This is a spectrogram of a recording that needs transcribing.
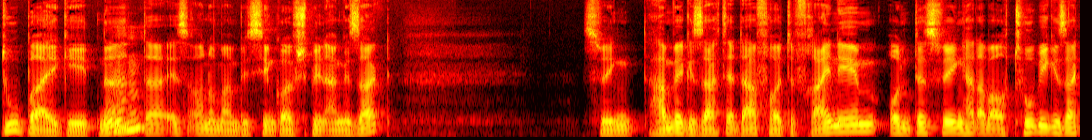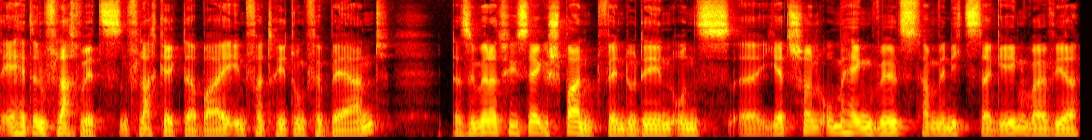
Dubai geht. Ne? Mhm. Da ist auch noch mal ein bisschen Golfspielen angesagt. Deswegen haben wir gesagt, er darf heute frei nehmen. Und deswegen hat aber auch Tobi gesagt, er hätte einen Flachwitz, einen Flachgag dabei in Vertretung für Bernd. Da sind wir natürlich sehr gespannt. Wenn du den uns äh, jetzt schon umhängen willst, haben wir nichts dagegen, weil wir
